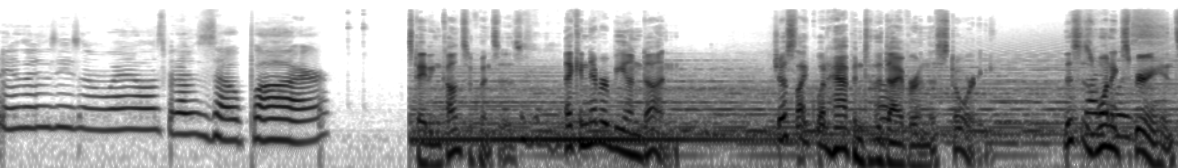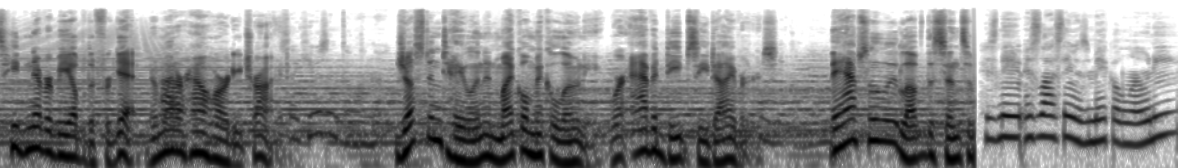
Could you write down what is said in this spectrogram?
want to see some whales, but I'm so poor. Stating consequences that can never be undone. Just like what happened to the oh. diver in this story. This is one experience he'd never be able to forget, no matter how hard he tried. Justin Talon and Michael Micheloni were avid deep sea divers. They absolutely loved the sense of his name. His last name is Micheloni.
